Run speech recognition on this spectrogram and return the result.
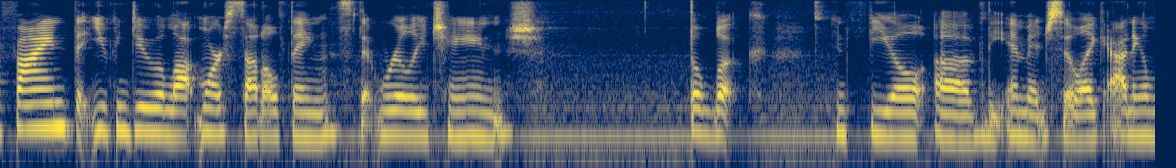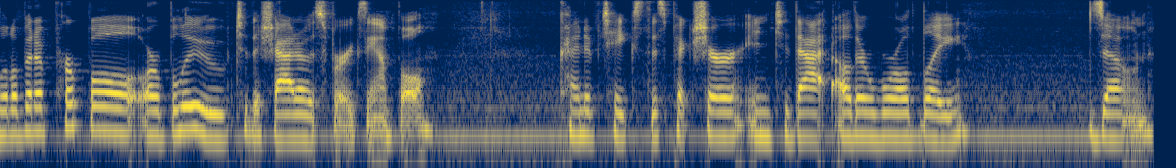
find that you can do a lot more subtle things that really change the look and feel of the image. So, like adding a little bit of purple or blue to the shadows, for example, kind of takes this picture into that otherworldly zone.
